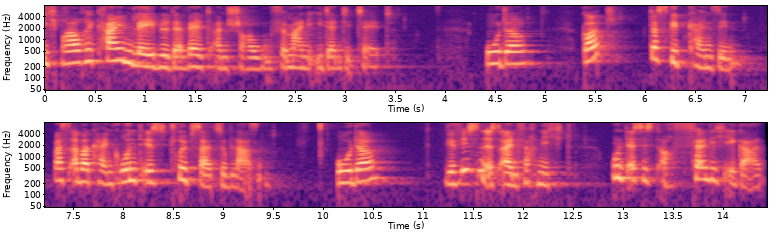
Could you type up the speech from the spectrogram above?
ich brauche kein Label der Weltanschauung für meine Identität. Oder Gott, das gibt keinen Sinn was aber kein Grund ist, Trübsal zu blasen. Oder wir wissen es einfach nicht und es ist auch völlig egal.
